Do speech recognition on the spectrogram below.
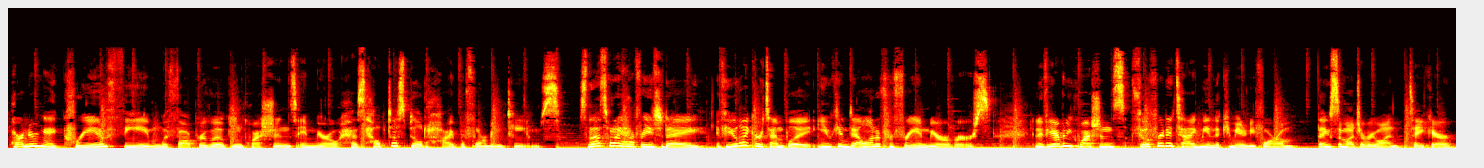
Partnering a creative theme with thought provoking questions in Miro has helped us build high performing teams. So that's what I have for you today. If you like our template, you can download it for free in Miroverse. And if you have any questions, feel free to tag me in the community forum. Thanks so much, everyone. Take care.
